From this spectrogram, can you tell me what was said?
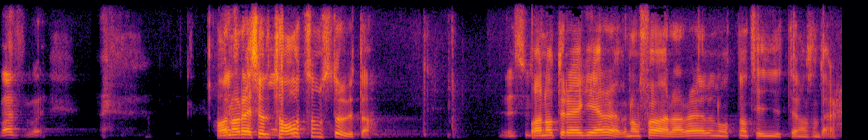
varför? Har något resultat som står ut då? Resultat. Var något du reagerar över? Någon förare eller något, något hit eller något sånt där?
